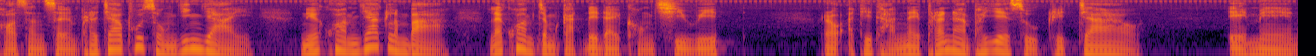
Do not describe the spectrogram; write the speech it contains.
ขอสรรเสริญพระเจ้าผู้ทรงยิ่งใหญ่เหนือความยากลำบากและความจำกัดใด ๆ ของชีวิต เราอธิษฐานในพระนามพระเยซูคริสต์เจ้า เอเมน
